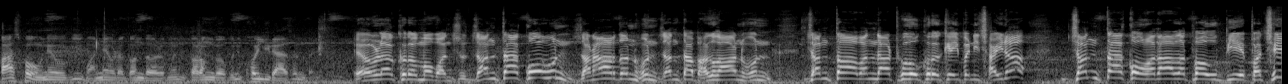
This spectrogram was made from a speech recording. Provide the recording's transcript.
पास पो हुने हो कि भन्ने एउटा गन्धहरू पनि तरङ्ग पनि फैलिरहेछ नि त। एउटा कुरो म भन्छु जनता को हुन्? जनार्दन हुन्? जनता भगवान् हुन्? जनताभन्दा ठुलो कुरो केही पनि छैन। जनताको अदालतमा उभिएपछि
